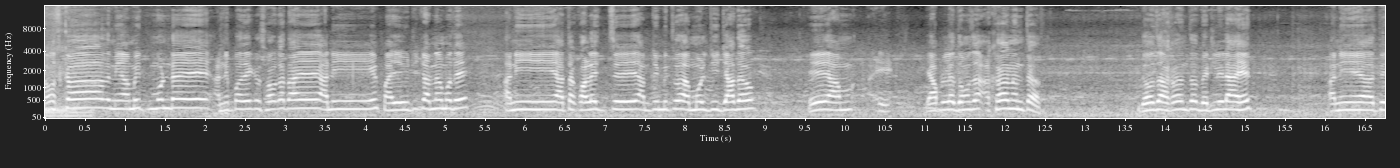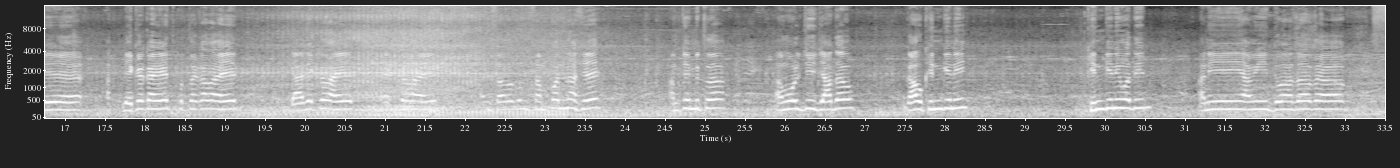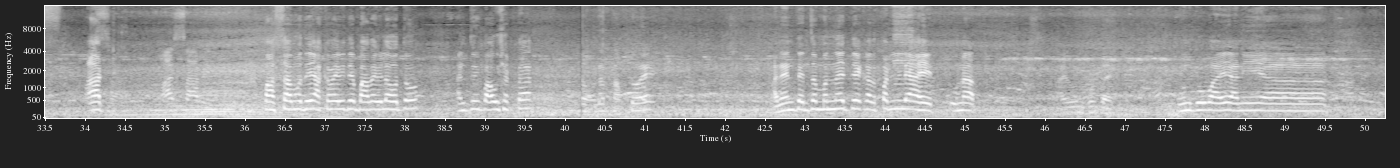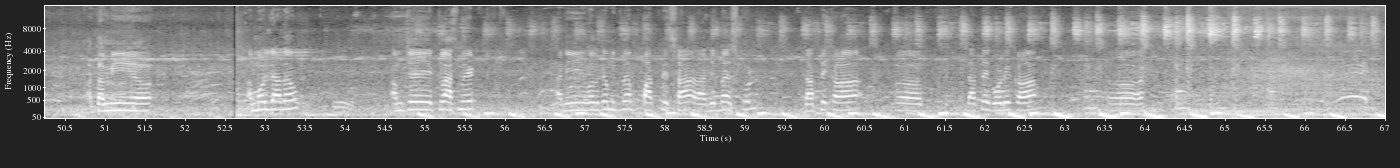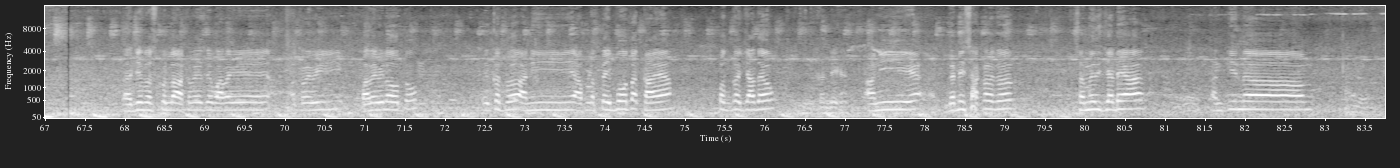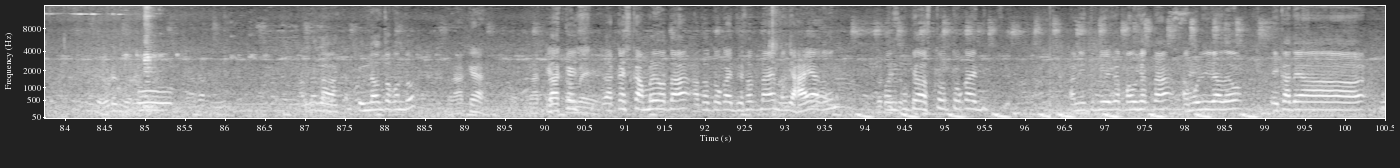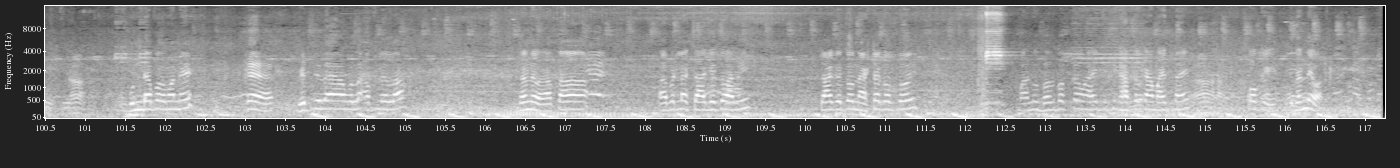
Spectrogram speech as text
नमस्कार मी अमित मुंडे. आणि परत एक स्वागत आहे आणि माझ्या यूट्यूब चॅनलमध्ये आणि आता कॉलेजचे आमचे मित्र अमोलजी जाधव. हे आम हे आपल्याला दोन हजार अकरानंतर दोन हजार अकरा नंतर भेटलेले आहेत. आणि ते लेखक आहेत पत्रकार आहेत डायरेक्टर आहेत ॲक्टर आहेत. आणि सर्वगुण संपन्न असे आमचे मित्र अमोलजी जाधव गाव खिनगिनी. खिनगिनीमधील आणि आम्ही दोन हजार आठ पाच सहा पाच सहामध्ये अकरावी ते बारावीला होतो. आणि तुम्ही पाहू शकता. उन्हात तापतोय आणि त्यांचं म्हणणं आहे ते करपटलेले आहेत उन्हात. ऊन खूप आहे. ऊन खूप आहे आणि आता मी अमोल जाधव आमचे क्लासमेट आणि वर्गमित्र पाच ते सहा राजेबाई स्कूल दाते कळा दाते गोडे कळा अ, राजेबाई स्कूलला अकरावी ते बारावी अकरावी बारावीला होतो. एकत्र आणि आपला तैबो होता काळ्या पंकज जाधव आणि गणेश साखळकर समीर जड्या आणखीन तो पिंडांचा कोण तो? राख्या. राकेश राकेश कांबळे. होता. आता तो काय दिसत नाही म्हणजे आहे अजून पण कुठे असतो तो काय आणि तुम्ही एकदा पाहू शकता अमोलजी जाधव एखाद्या गुंडाप्रमाणे भेटलेला आहे आपल्याला. धन्यवाद. आता भेटला चहा घेतो आम्ही. चहा घेतो नाश्ता करतोय. माणूस भरभक्कम आहे किती खातो काय माहीत नाही. ओके धन्यवाद.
